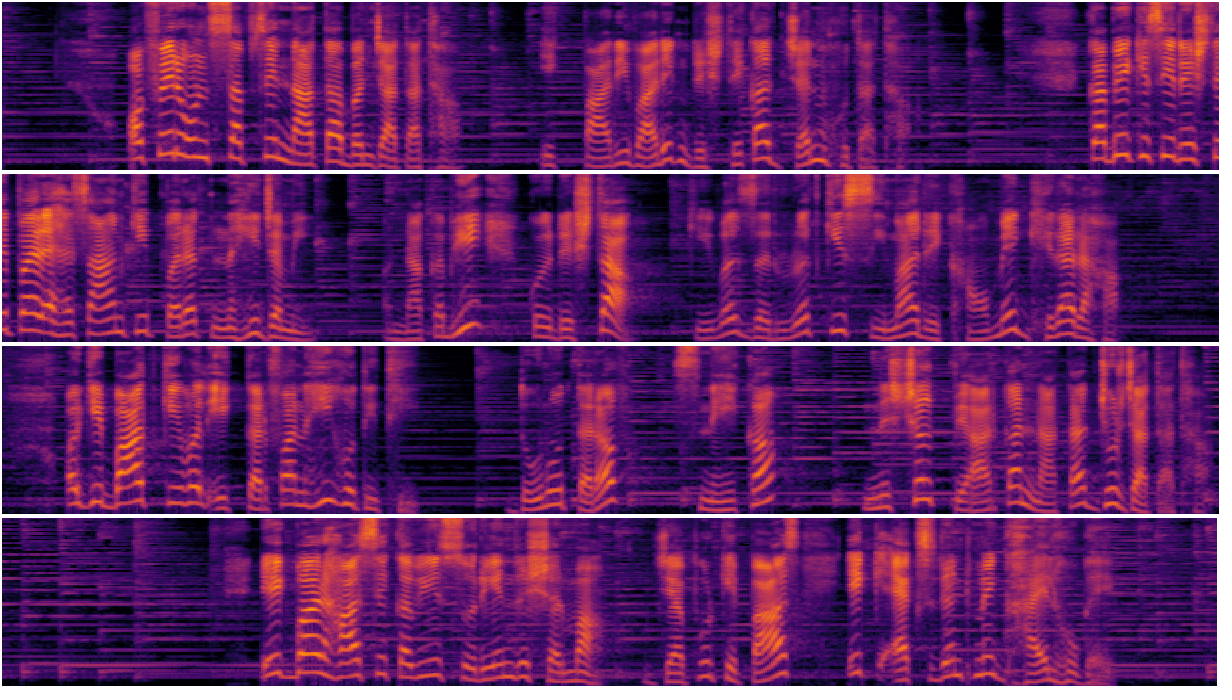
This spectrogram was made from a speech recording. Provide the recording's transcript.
और फिर उन सबसे नाता बन जाता था। एक पारिवारिक रिश्ते का जन्म होता था। कभी किसी रिश्ते पर एहसान की परत नहीं जमी और न कभी कोई रिश्ता केवल ज़रूरत की सीमा रेखाओं में घिरा रहा। और ये बात केवल एक तरफा नहीं होती थी दोनों तरफ़ स्नेह का, निश्चल प्यार का नाता जुड़ जाता था। एक बार हास्य कवि सुरेंद्र शर्मा जयपुर के पास एक एक्सीडेंट में घायल हो गए।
